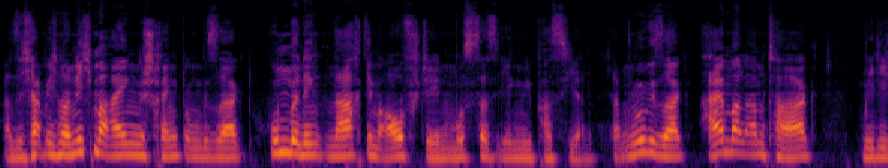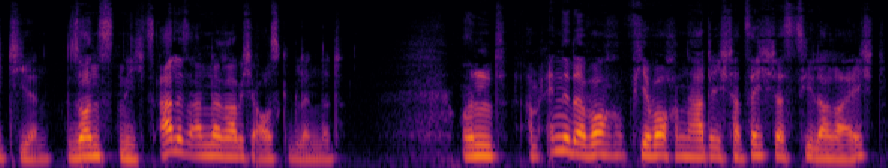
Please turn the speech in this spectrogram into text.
Also ich habe mich noch nicht mal eingeschränkt und gesagt, unbedingt nach dem Aufstehen muss das irgendwie passieren. Ich habe nur gesagt, einmal am Tag meditieren, sonst nichts. Alles andere habe ich ausgeblendet. Und am Ende der Woche, vier Wochen hatte ich tatsächlich das Ziel erreicht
